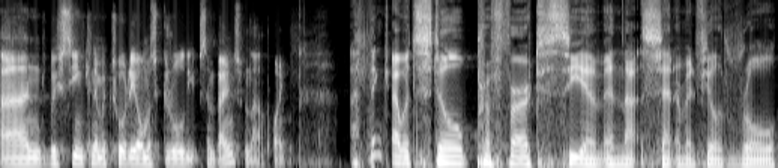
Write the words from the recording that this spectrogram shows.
And we've seen kind of McCrorie almost grow leaps and bounds from that point. I think I would still prefer to see him in that centre midfield role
